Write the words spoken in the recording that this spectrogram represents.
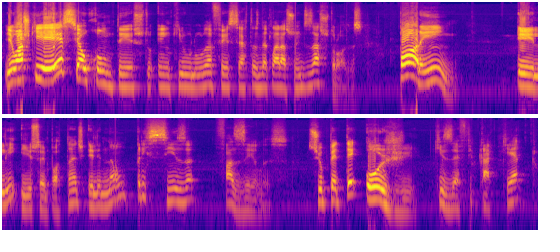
E eu acho que esse é o contexto em que o Lula fez certas declarações desastrosas. Porém, ele, e isso é importante, ele não precisa fazê-las. Se o PT hoje quiser ficar quieto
